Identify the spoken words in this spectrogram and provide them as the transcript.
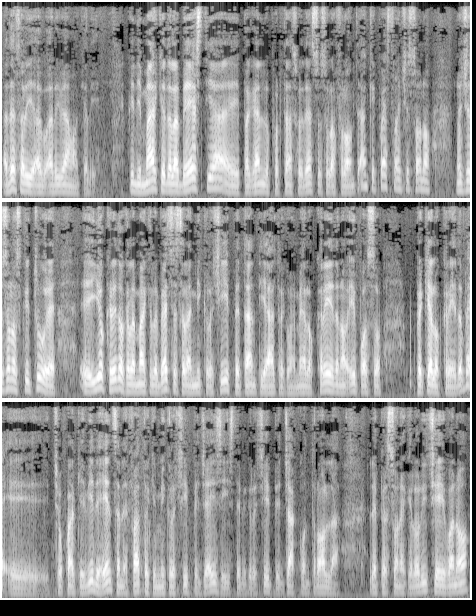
Adesso arriviamo anche lì. Quindi il marchio della bestia, i pagani lo portassero adesso sulla fronte, anche questo non ci sono, non ci sono scritture. E io credo che il marchio della bestia sarà il microchip e tanti altri come me lo credono, io posso, perché lo credo? Beh, eh, ho qualche evidenza nel fatto che il microchip già esiste, il microchip già controlla le persone che lo ricevono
